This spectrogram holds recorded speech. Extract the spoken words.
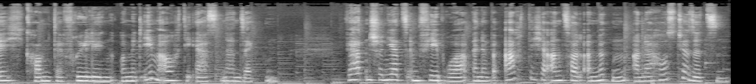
Endlich kommt der Frühling und mit ihm auch die ersten Insekten. Wir hatten schon jetzt im Februar eine beachtliche Anzahl an Mücken an der Haustür sitzen.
